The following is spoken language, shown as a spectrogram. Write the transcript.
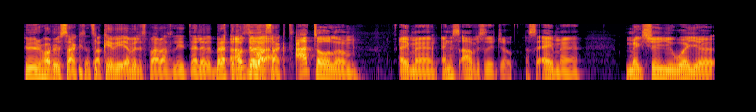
Hur har du sagt? Okej, vi- jag vill sparras lite. Eller berätta I vad du har sagt. I told him, "Hey man," and it's obviously a joke. I said, "Hey man, make sure you wear your." I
